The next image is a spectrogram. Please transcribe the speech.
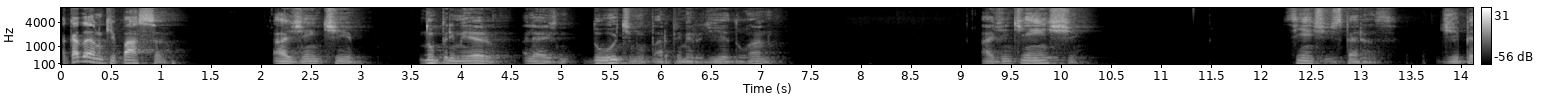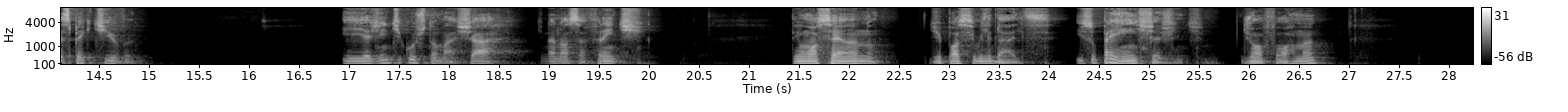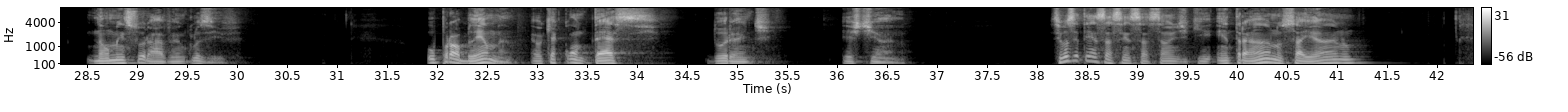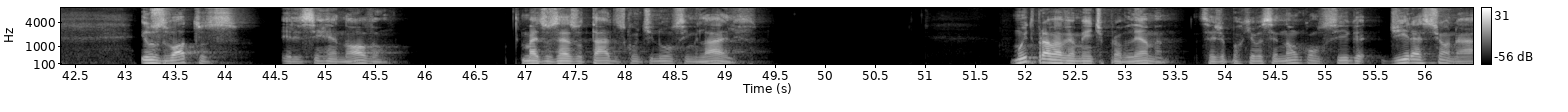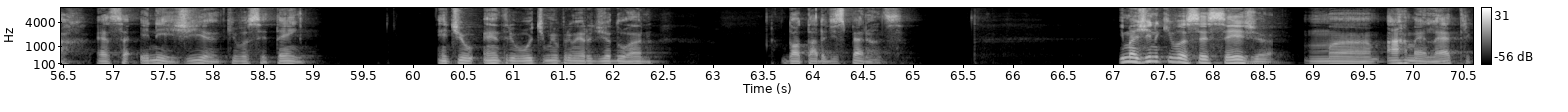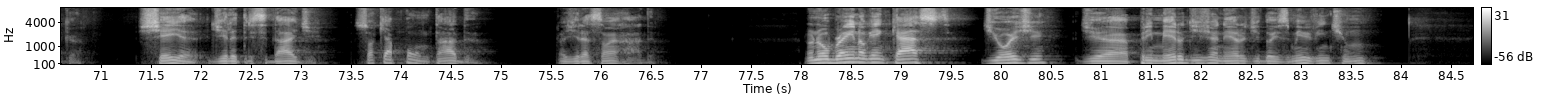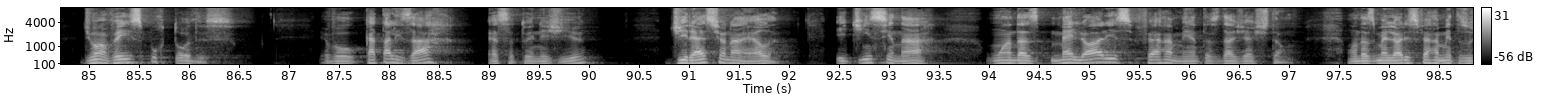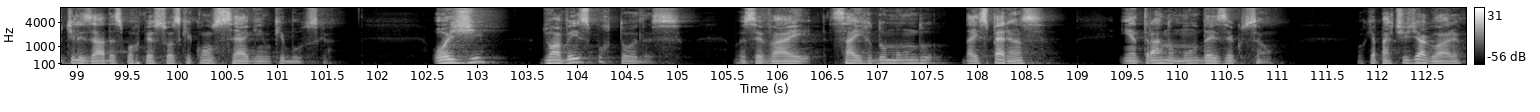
A cada ano que passa, a gente, no primeiro, aliás, do último para o primeiro dia do ano, a gente enche, se enche de esperança, de perspectiva. E a gente costuma achar que na nossa frente tem um oceano de possibilidades. Isso preenche a gente de uma forma não mensurável, inclusive. O problema é o que acontece durante este ano. Se você tem essa sensação de que entra ano, sai ano, e os votos eles se renovam, mas os resultados continuam similares, muito provavelmente o problema seja porque você não consiga direcionar essa energia que você tem entre o, entre o último e o primeiro dia do ano, dotada de esperança. Imagine que você seja uma arma elétrica cheia de eletricidade, só que apontada para a direção errada. No No Brain Again Cast de hoje, dia 1 de janeiro de 2021, de uma vez por todas, eu vou catalisar essa tua energia, direcionar ela e te ensinar uma das melhores ferramentas da gestão, uma das melhores ferramentas utilizadas por pessoas que conseguem o que buscam. Hoje, de uma vez por todas, você vai sair do mundo da esperança e entrar no mundo da execução. Porque a partir de agora,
